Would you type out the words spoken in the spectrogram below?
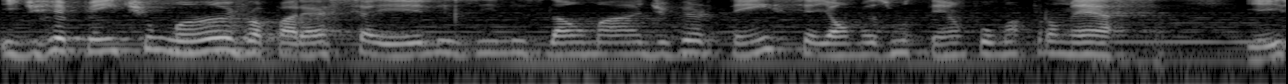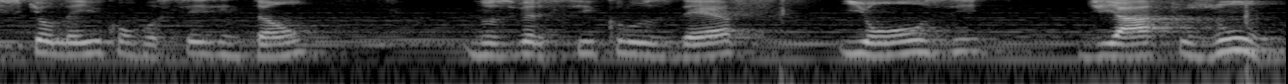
E de repente um anjo aparece a eles e lhes dá uma advertência e ao mesmo tempo uma promessa. E é isso que eu leio com vocês então nos versículos 10 e 11 de Atos 1.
